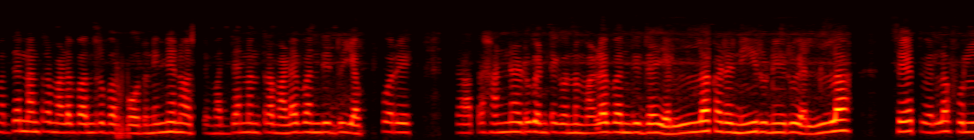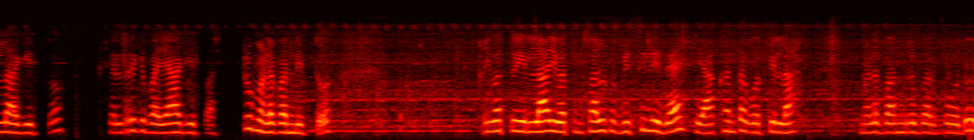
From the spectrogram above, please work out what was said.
ಮಧ್ಯಾಹ್ನ ನಂತರ ಮಳೆ ಬಂದರೂ ಬರ್ಬೋದು. ನಿನ್ನೆನೂ ಅಷ್ಟೇ. ಮಧ್ಯಾಹ್ನ ನಂತರ ಮಳೆ ಬಂದಿದ್ದು ಎಪ್ಪರಿ, ರಾತ್ರಿ ಹನ್ನೆರಡು ಗಂಟೆಗೆ ಒಂದು ಮಳೆ ಬಂದಿದೆ. ಎಲ್ಲ ಕಡೆ ನೀರು ನೀರು, ಎಲ್ಲ ಸೇತುವೆ ಎಲ್ಲ ಫುಲ್ ಆಗಿತ್ತು. ಎಲ್ರಿಗೂ ಭಯ ಆಗಿತ್ತು. ಅಷ್ಟು ಮಳೆ ಬಂದಿತ್ತು. ಇವತ್ತು ಇಲ್ಲ ಇವತ್ತು ಸ್ವಲ್ಪ ಬಿಸಿಲಿದೆ, ಯಾಕಂತ ಗೊತ್ತಿಲ್ಲ. ಮಳೆ ಬಂದರೂ ಬರ್ಬೋದು.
